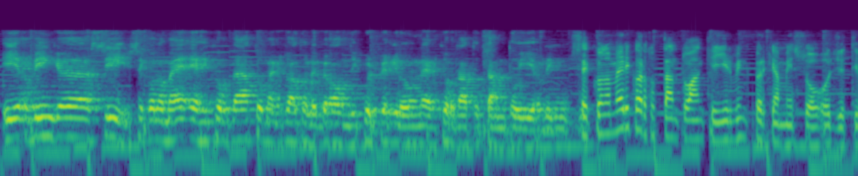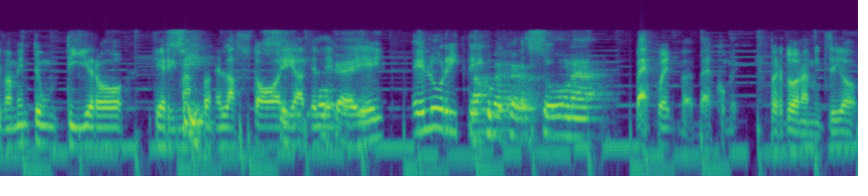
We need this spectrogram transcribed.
Irving, sì, secondo me è ricordato, ma è ricordato LeBron di quel periodo, non è ricordato tanto Irving. Secondo me è ricordato tanto anche Irving perché ha messo oggettivamente un tiro che è rimasto sì, nella storia sì, dell'NBA okay. e lo ritengo... Ma come persona... Beh, que- beh come... perdonami zio,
